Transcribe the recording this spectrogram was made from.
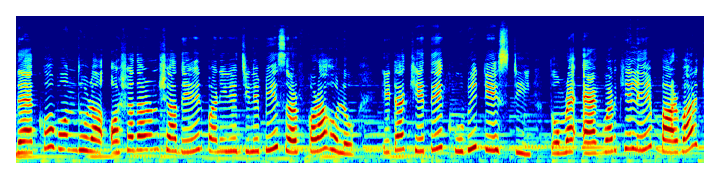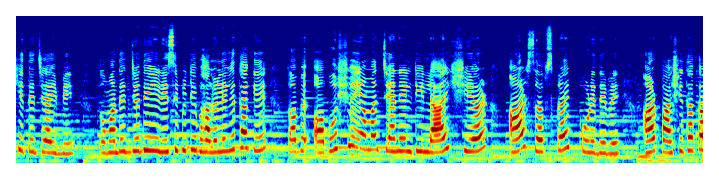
দেখো বন্ধুরা, অসাধারণ স্বাদের পানিরের জিলিপি সার্ভ করা হলো। এটা খেতে খুবই টেস্টি। তোমরা একবার খেলে বারবার খেতে চাইবে। তোমাদের যদি এই রেসিপিটি ভালো লেগে থাকে, তবে অবশ্যই আমার চ্যানেলটি লাইক, শেয়ার আর সাবস্ক্রাইব করে দেবে। আর পাশে থাকা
